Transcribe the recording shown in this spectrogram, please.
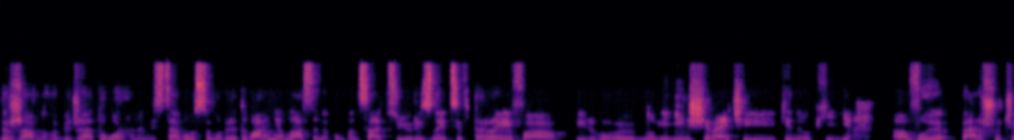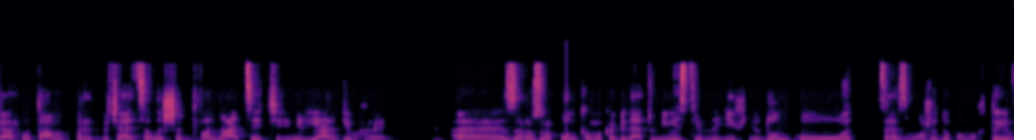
державного бюджету органам місцевого самоврядування власне на компенсацію різниці в тарифах, пільго, е, ну і інші речі, які необхідні. А в першу чергу там передбачається лише 12 мільярдів гривень. Е, За розрахунками кабінету міністрів, на їхню думку, це зможе допомогти,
